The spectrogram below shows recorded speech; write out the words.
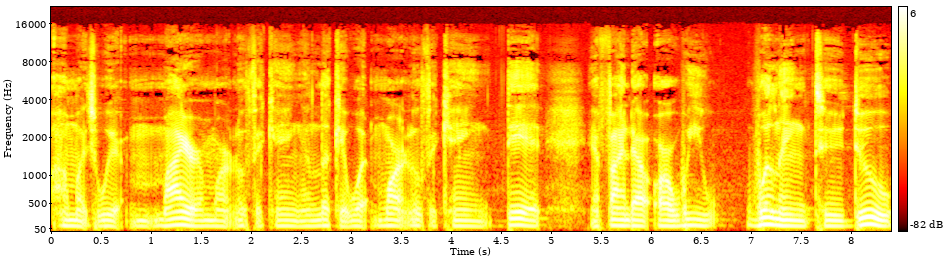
how much we admire Martin Luther King and look at what Martin Luther King did and find out are we willing to do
